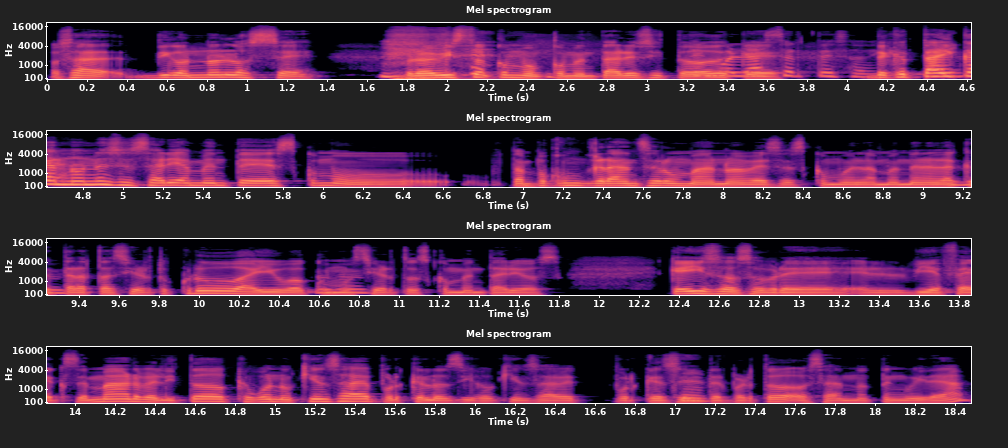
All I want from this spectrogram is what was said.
o sea, digo, no lo sé, pero he visto como comentarios y todo Tengo de la que, certeza de que Taika no necesariamente es como, tampoco un gran ser humano a veces, como en la manera en la que trata a cierto crew, ahí hubo como ciertos comentarios que hizo sobre el VFX de Marvel y todo, que bueno, quién sabe por qué los dijo, quién sabe por qué se Sí. interpretó, o sea, no tengo idea,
